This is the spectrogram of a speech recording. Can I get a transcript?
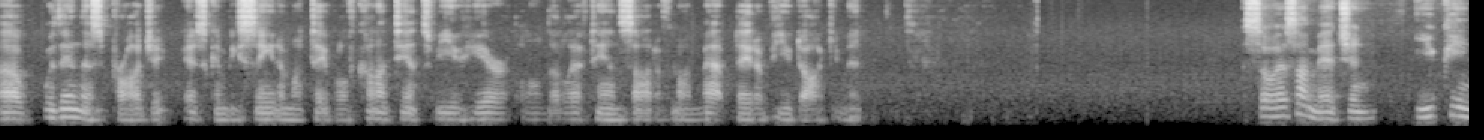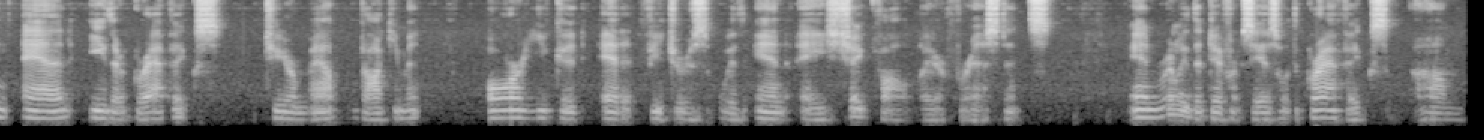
uh, within this project as can be seen in my table of contents view here on the left hand side of my map data view document. So as I mentioned you can add either graphics to your map document or you could edit features within a shapefile layer for instance. And really the difference is with the graphics um,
